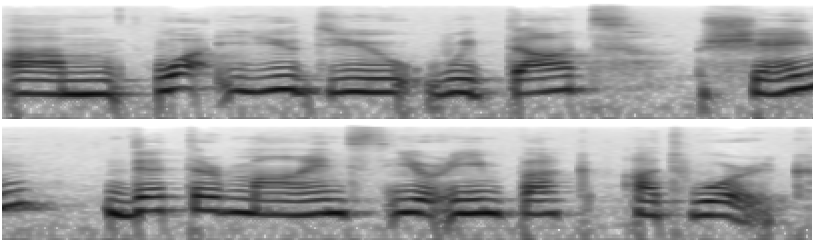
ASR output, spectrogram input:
Um, what you do with that shame determines your impact at work.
